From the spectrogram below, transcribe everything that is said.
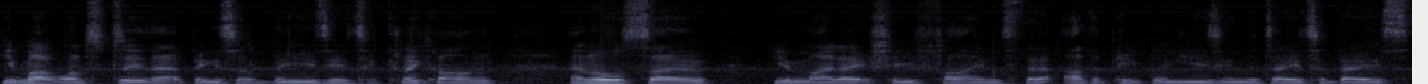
You might want to do that because it'll be easier to click on and also you might actually find that other people are using the database,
